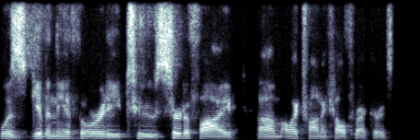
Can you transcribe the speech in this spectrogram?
was given the authority to certify um, electronic health records.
